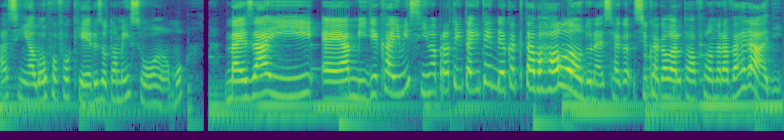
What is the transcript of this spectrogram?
Assim, alô, fofoqueiros, eu também sou, amo. Mas aí é, a mídia caiu em cima para tentar entender o que, é que tava rolando, né? Se, a, se o que a galera tava falando era verdade.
